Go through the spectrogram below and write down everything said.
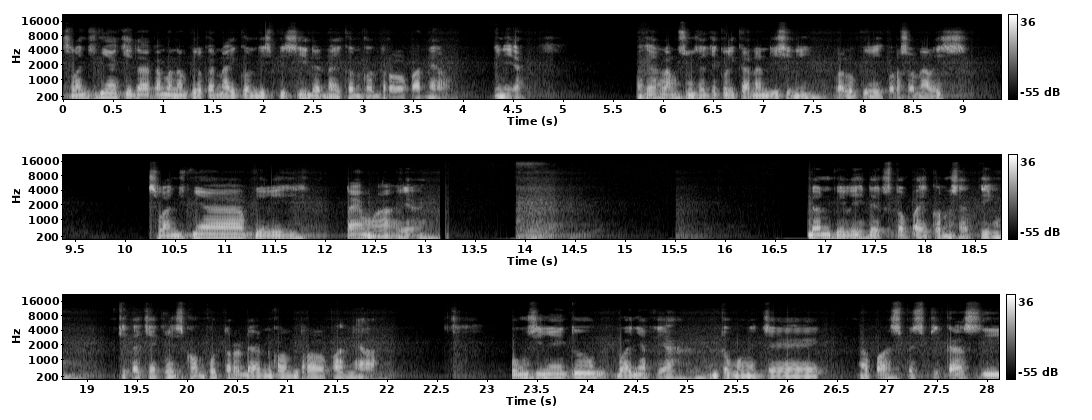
Selanjutnya kita akan menampilkan icon dispisi dan icon control panel. Ini ya. Oke langsung saja klik kanan di sini lalu pilih personalis selanjutnya pilih tema ya. Dan pilih desktop icon setting. Kita checklist komputer dan kontrol panel. Fungsinya itu banyak ya. Untuk mengecek apa spesifikasi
